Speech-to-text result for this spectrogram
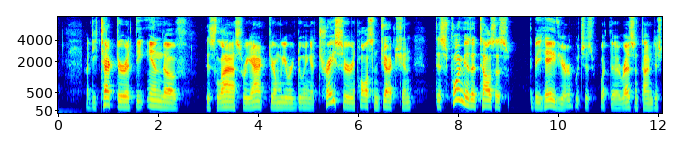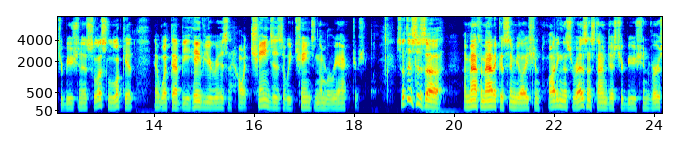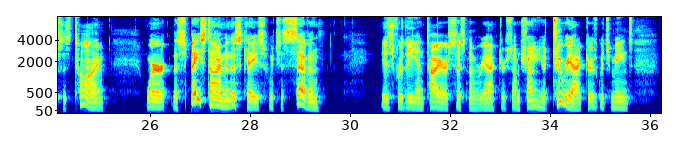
a detector at the end of this last reactor and we were doing a tracer pulse injection? This formula tells us the behavior, which is what the residence time distribution is. So let's look at, at what that behavior is and how it changes if we change the number of reactors. So this is a, a Mathematica simulation plotting this residence time distribution versus time, where the space-time in this case, which is 7, is for the entire system of reactors. So I'm showing you two reactors, which means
